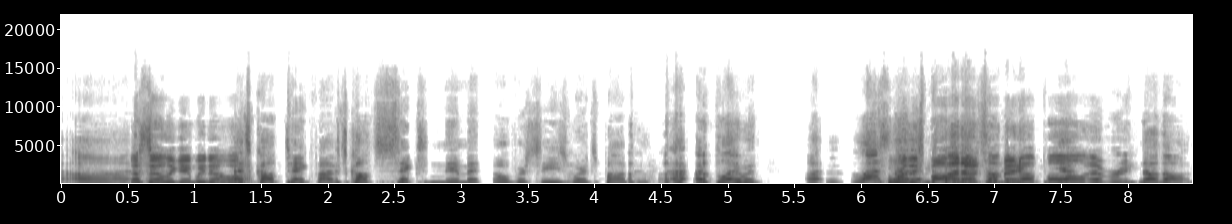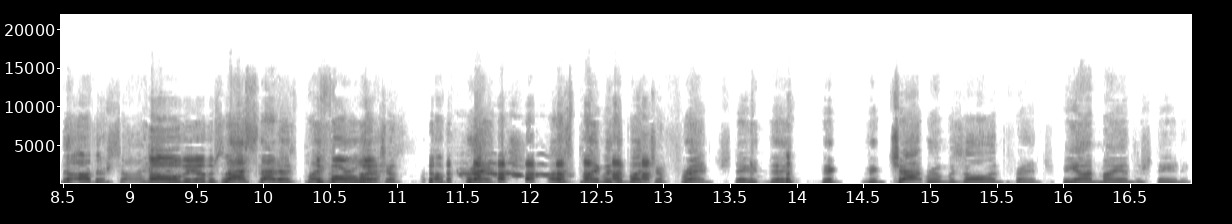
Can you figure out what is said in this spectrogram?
uh, That's the only game we know of. it's called Take Five. It's called Six Nimmt overseas, where it's popular. I, I play with uh, last Where night. these I- bobbleheads were something made. about Paul every. no, no, the other side. Oh, the other side. Last night I was playing The with far a bunch of, of French. I was playing with a bunch of French. They, the, the the chat room was all in French, beyond my understanding.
